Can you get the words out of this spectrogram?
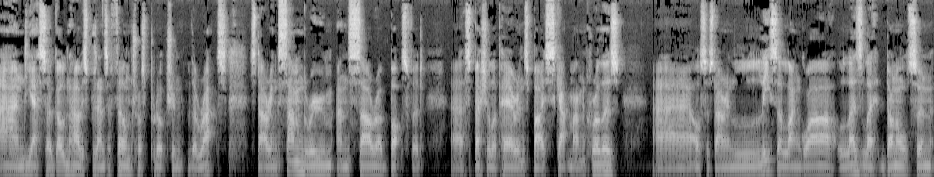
And yes, so Golden Harvest presents a Film Trust production, The Rats, starring Sam Groom and Sarah Botsford. Special appearance by Scatman Crothers. Uh, also starring Lisa Langlois, Leslie Donaldson,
